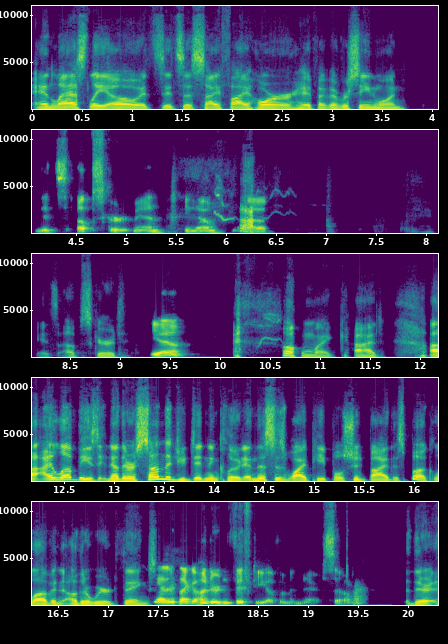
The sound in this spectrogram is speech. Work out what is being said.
And lastly, oh, it's it's a sci-fi horror if I've ever seen one. It's upskirt, man. You know, uh, It's upskirt. yeah. Oh my God. Uh, I love these. Now, there are some that you didn't include, and this is why people should buy this book, Love and Other Weird Things. Yeah, there's like 150 of them in there. So There,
